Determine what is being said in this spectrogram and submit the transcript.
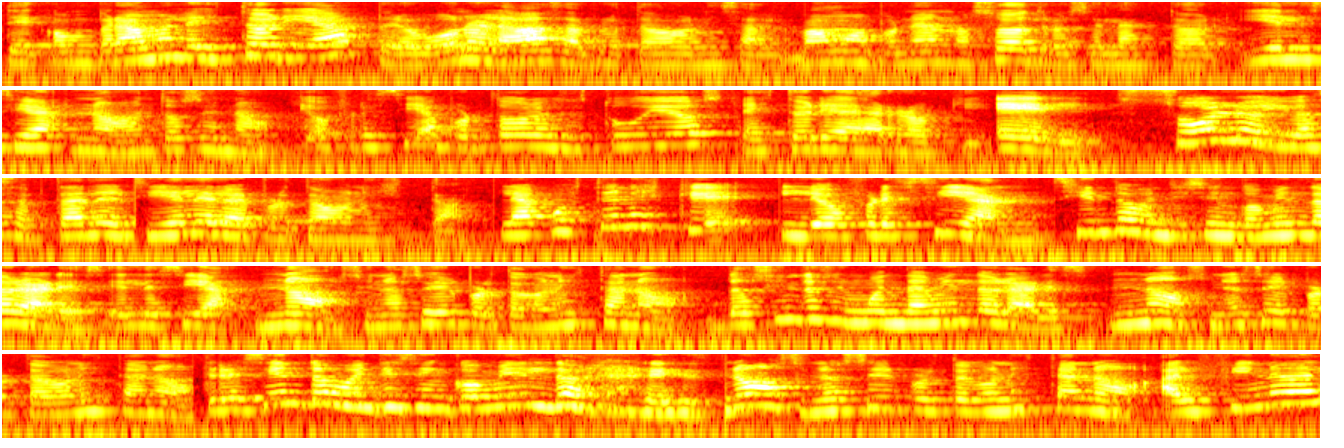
te compramos la historia, pero vos no la vas a protagonizar, vamos a poner nosotros el actor. Y él decía, no, entonces no. Y ofrecía por todos los estudios la historia de Rocky. Él solo iba a aceptar el, si él era el protagonista. La cuestión es que le ofrecían 125 mil dólares, él decía, no, si no soy el protagonista, no. 250 mil dólares, no, si no soy el protagonista, no. 325 5 mil dólares. No, si no soy el protagonista, no. Al final,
